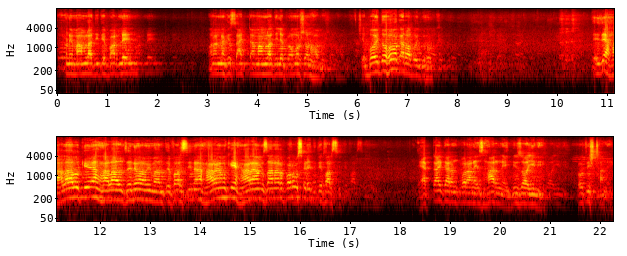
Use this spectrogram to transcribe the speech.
কারণে মামলা দিতে পারলে ওনার নাকি চারটা মামলা দিলে প্রমোশন হবে। সে বৈধ হোক আর অবৈধ হোক। এই যে হালালকে হালাল জেনেও আমি মানতে পারছি না হারামকে হারাম জানার পরও ছেড়ে দিতে পারছি একটাই কারণ কোরআনে ঝাড় নেই বিজয়ী নেই, প্রতিষ্ঠা নেই।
